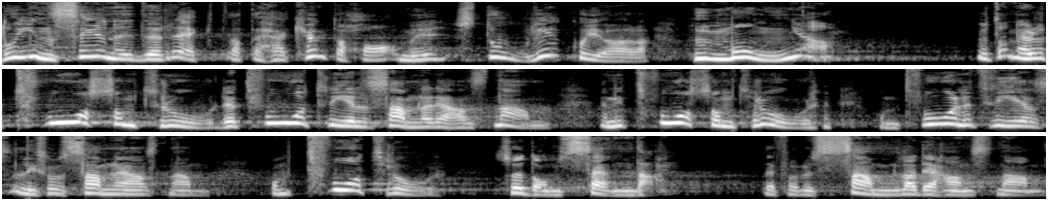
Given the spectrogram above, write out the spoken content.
då inser ni direkt att det här kan inte ha med storlek att göra, hur många. Utan är det två som tror, det är två och tre samlade i hans namn. Är ni två som tror, om två eller tre liksom samlar i hans namn, om två tror så är de sända. Därför de är samlade i hans namn.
